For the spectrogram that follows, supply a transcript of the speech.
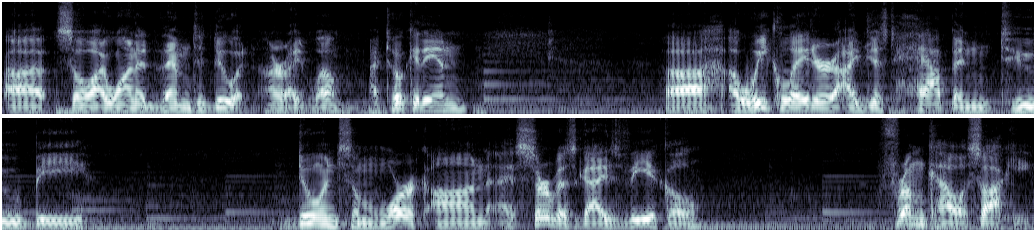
Uh, so I wanted them to do it. All right, well, I took it in. Uh, a week later, I just happened to be doing some work on a service guy's vehicle from Kawasaki.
